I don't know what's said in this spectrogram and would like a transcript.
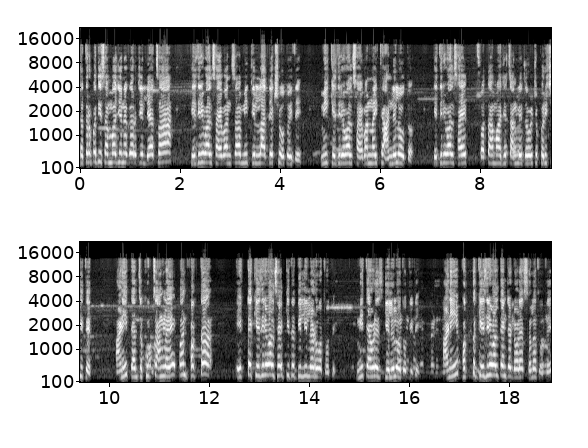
छत्रपती संभाजीनगर जिल्ह्याचा केजरीवाल साहेबांचा मी जिल्हाध्यक्ष होतो इथे. मी केजरीवाल साहेबांना इथे आणलेलं होतं. केजरीवाल साहेब स्वतः माझे चांगले जवळचे परिचित आहेत आणि त्यांचं खूप चांगलं आहे. पण फक्त एकटे केजरीवाल साहेब तिथे दिल्ली लढवत होते. मी त्यावेळेस गेलेलो होतो तिथे. आणि फक्त केजरीवाल त्यांच्या डोळ्यात सलत होते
